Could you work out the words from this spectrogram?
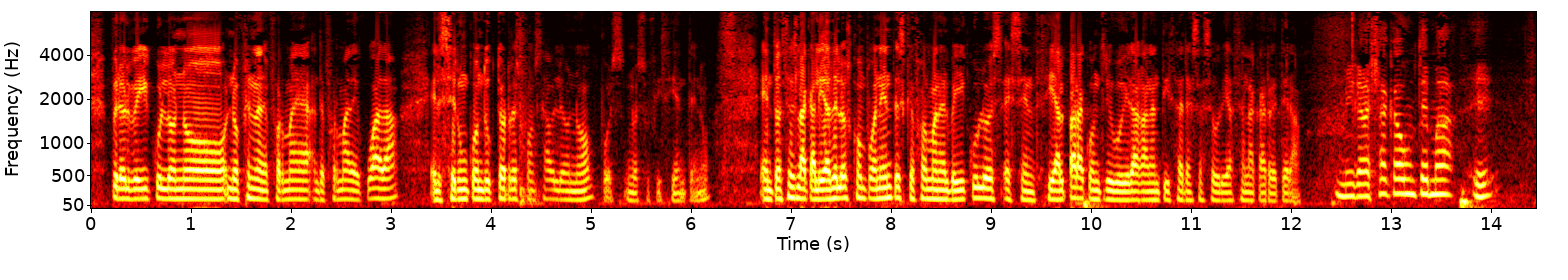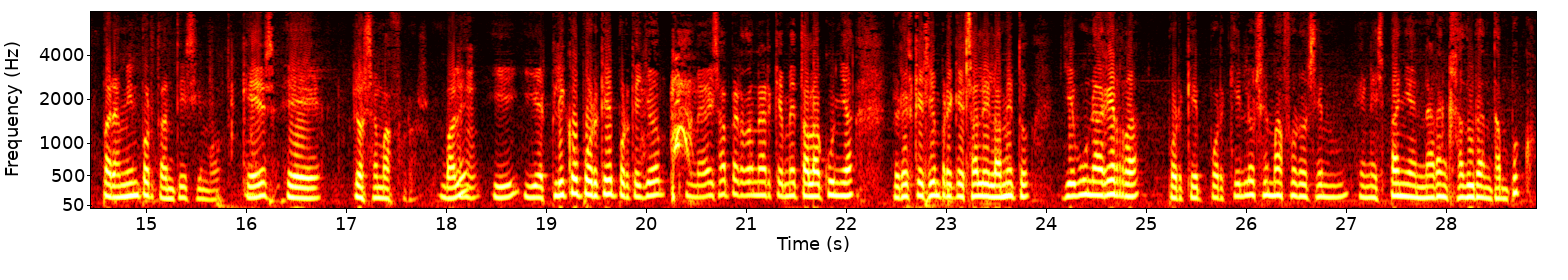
pero el vehículo no, no frena de forma, de forma adecuada, el ser un conductor responsable o no, pues no es suficiente, ¿no? Entonces, la calidad de los componentes que forman el vehículo es esencial para contribuir a garantizar esa seguridad en la carretera. Mira, he sacado un tema eh, para mí importantísimo, que es eh, los semáforos, ¿vale? Y explico por qué, porque yo, me vais a perdonar que meta la cuña, pero es que siempre que sale la meto, llevo una guerra, porque ¿por qué los semáforos en, en España en naranja duran tan poco?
